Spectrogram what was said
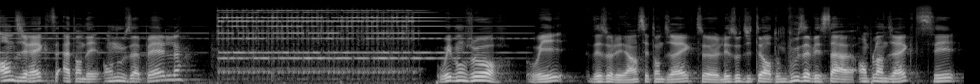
en direct, attendez, on nous appelle. Oui, bonjour. Oui, désolé, hein, c'est en direct. Les auditeurs, donc vous avez ça en plein direct. C'est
